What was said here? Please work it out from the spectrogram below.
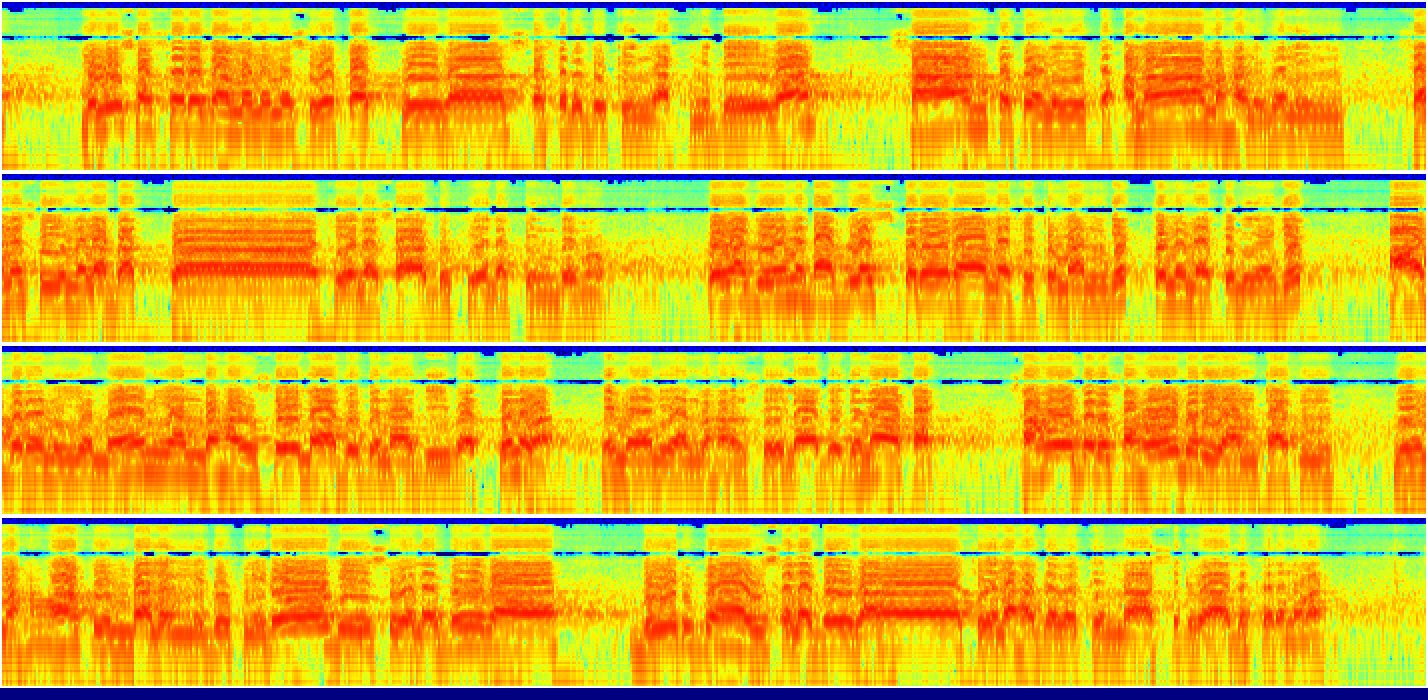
මුළු සසර ගමනම සුවපත් වේවා සසර දුකින් අත් මිදේවා සාන්ත ප්‍රණීත අමා මහ නිවනින් සැනසීම ලබත්වා කියලා සාදු කියලා පින් දෙමු. ඒ වගේම ඩග්ලස් පෙරේරා මැතිතුමන්ගෙත් එම මැතිණියගෙත් ආදරණීය මෑණියන් වහන්සේලා දෙදෙනා ජීවත් වෙනවා. මේ මෑණියන් වහන්සේලා දෙදෙනාටත් සහෝදර සහෝදරියන්ටත් මේ මහා පින් බලෙන් නිදුක් නිරෝගී සුව ලැබේවා දීර්ඝායුෂ ලැබේවා කියලා හදවතින්ම ආශිර්වාද කරනවා.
